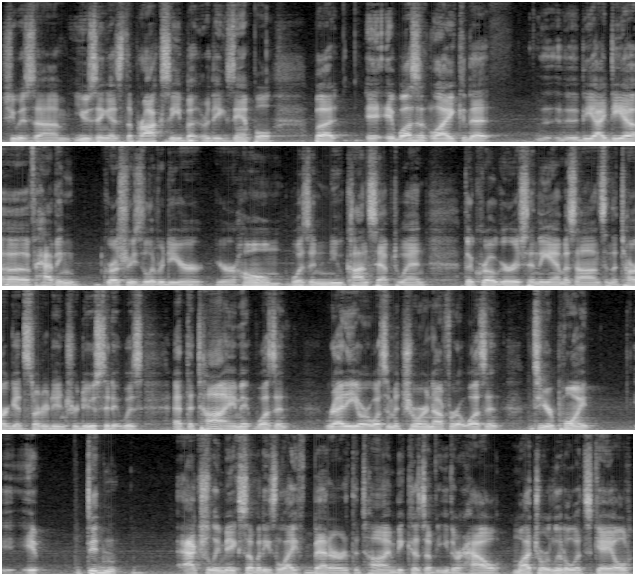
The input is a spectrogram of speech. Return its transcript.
she was um, using as the proxy, but or the example. But it, it wasn't like that. The, the idea of having groceries delivered to your your home was a new concept when the Krogers and the Amazons and the Targets started to introduce it. It was at the time it wasn't ready or it wasn't mature enough or it wasn't to your point it didn't actually make somebody's life better at the time because of either how much or little it scaled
